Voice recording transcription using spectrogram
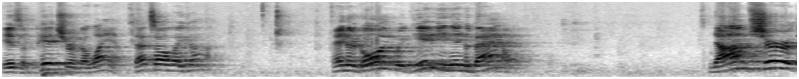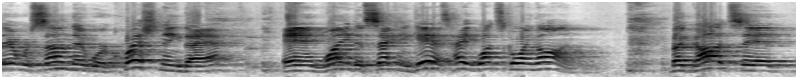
is a pitcher and a lamp. That's all they got. And they're going with Gideon into battle. Now, I'm sure there were some that were questioning that and wanting to second guess hey, what's going on? But God said,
